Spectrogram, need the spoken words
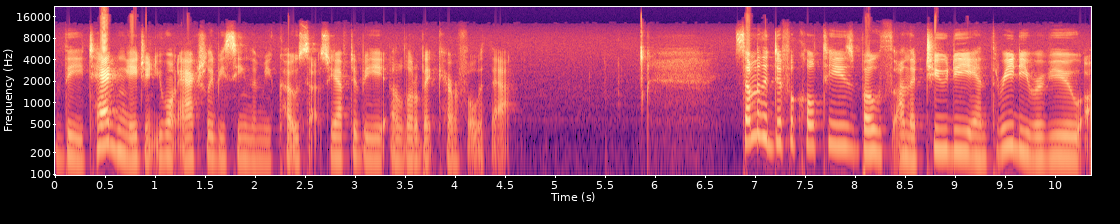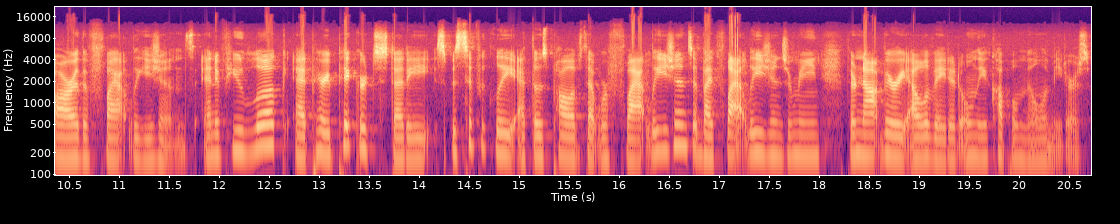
the tagging agent. You won't actually be seeing the mucosa. So you have to be a little bit careful with that. Some of the difficulties, both on the 2D and 3D review, are the flat lesions. And if you look at Perry Pickhardt's study, specifically at those polyps that were flat lesions, and by flat lesions, I mean they're not very elevated, only a couple millimeters.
